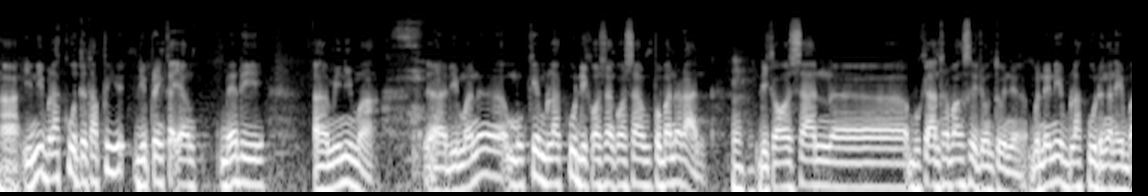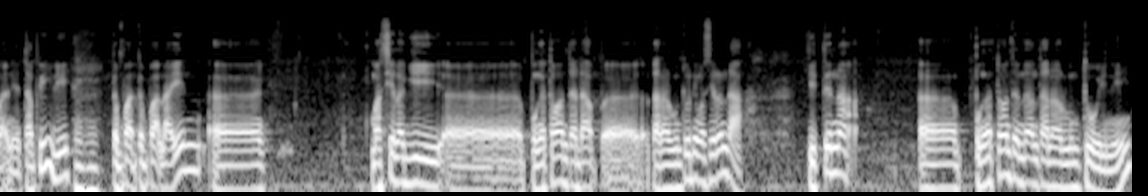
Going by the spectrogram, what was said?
Hmm. Uh, ini berlaku tetapi di peringkat yang very uh, minima uh, di mana mungkin berlaku di kawasan-kawasan perbandaran uh-huh. di kawasan uh, Bukit Antarabangsa contohnya benda ini berlaku dengan hebatnya tapi di uh-huh. tempat-tempat lain uh, masih lagi uh, pengetahuan terhadap uh, tanah runtuh ini masih rendah kita nak uh, pengetahuan tentang tanah runtuh ini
